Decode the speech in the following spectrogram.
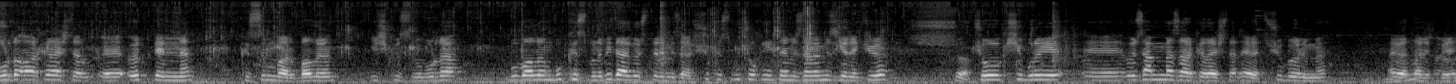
Burada arkadaşlar e, öt denilen kısım var balığın iç kısmı. Burada bu balığın bu kısmını bir daha göstereyim bize. Şu kısmı çok iyi temizlememiz gerekiyor. Şu. Çoğu kişi burayı e, özenmez arkadaşlar. Evet şu bölümü. Evet Halit Bey.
